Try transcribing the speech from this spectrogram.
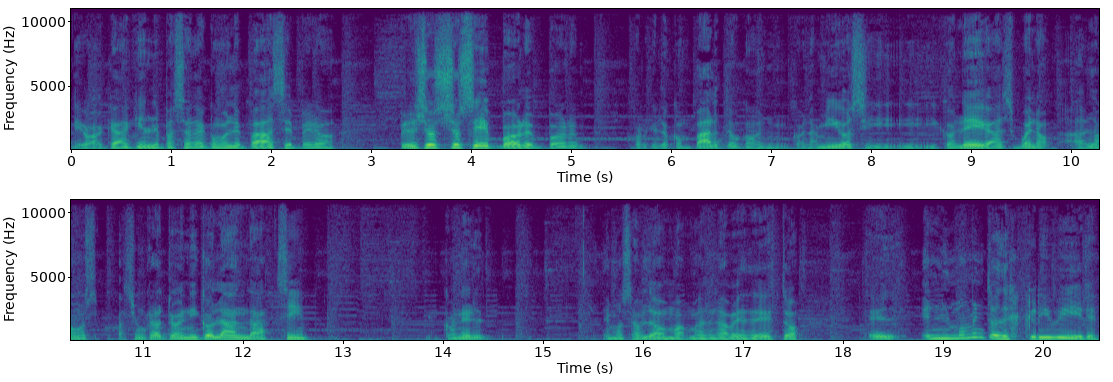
digo, a cada quien le pasará como le pase, pero, pero yo, yo sé por, por, porque lo comparto con, con amigos y, y- y colegas. Bueno, hablamos hace un rato de Nico Landa Sí, con él hemos hablado más de una vez de esto. En el momento de escribir,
